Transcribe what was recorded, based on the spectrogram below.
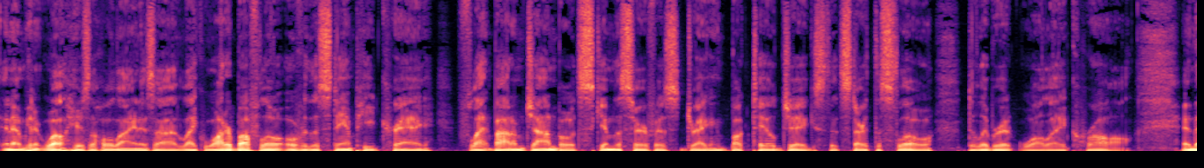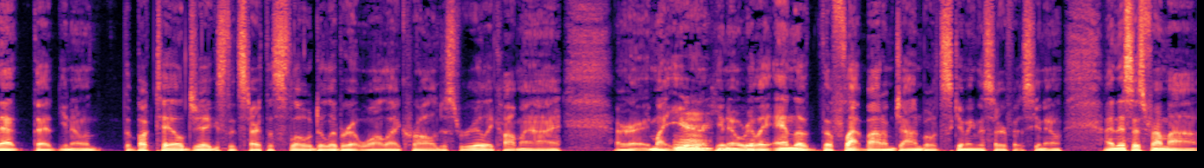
and I'm gonna. Well, here's the whole line: is uh, like water buffalo over the Stampede Crag. Flat bottom John boats skim the surface, dragging bucktail jigs that start the slow, deliberate walleye crawl. And that, that you know, the bucktail jigs that start the slow, deliberate walleye crawl just really caught my eye, or my ear, you know, really. And the, the flat bottom John boat skimming the surface, you know. And this is from, uh,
